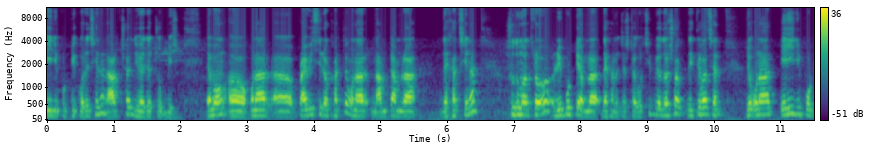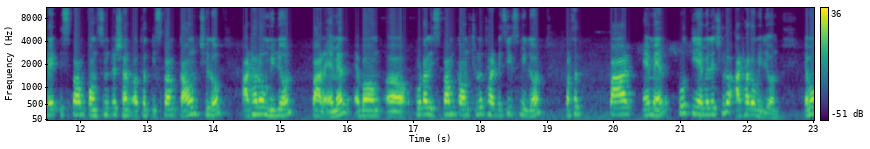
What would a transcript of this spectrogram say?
এই রিপোর্টটি করেছিলেন, আট ছয় দুই এবং ওনার প্রাইভেসি রক্ষার্থে ওনার নামটা আমরা দেখাচ্ছি না। শুধুমাত্র রিপোর্টটি আমরা দেখানোর চেষ্টা করছি। প্রিয় দর্শক, দেখতে পাচ্ছেন যে ওনার এই রিপোর্টে স্পাম কনসেন্ট্রেশন অর্থাৎ স্পাম কাউন্ট ছিল আঠারো মিলিয়ন পার এম এবং টোটাল স্পাম কাউন্ট ছিল থার্টি সিক্স মিলিয়ন। অর্থাৎ পার এম প্রতি এম ছিল আঠারো মিলিয়ন। এবং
